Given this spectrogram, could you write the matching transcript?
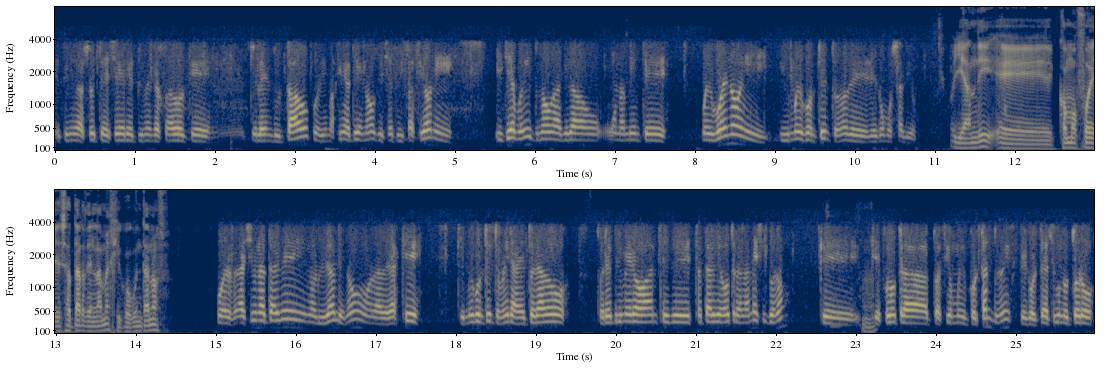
he tenido la suerte de ser el primer jugador que, que le ha indultado, pues imagínate, ¿no? Qué satisfacción y, y qué bonito, ¿no? Ha quedado un ambiente muy bueno y, y muy contento, ¿no? De, de cómo salió. Oye, Andy, eh, ¿cómo fue esa tarde en la México? Cuéntanos. Pues ha sido una tarde inolvidable, ¿no? La verdad es que, que muy contento. Mira, he torado, toré primero antes de esta tarde otra en la México, ¿no? Que, que fue otra actuación muy importante, ¿no? Que corté al segundo toro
